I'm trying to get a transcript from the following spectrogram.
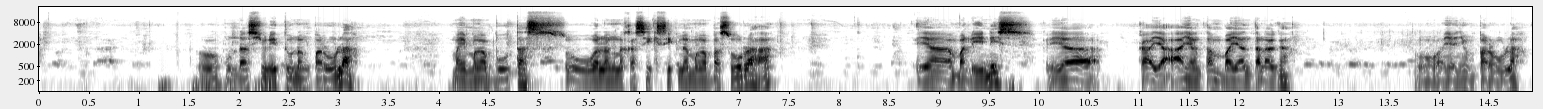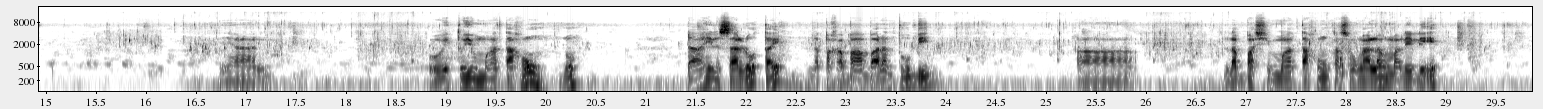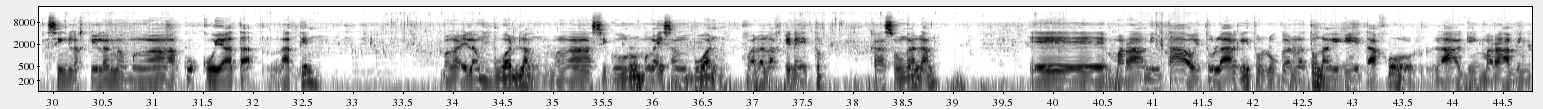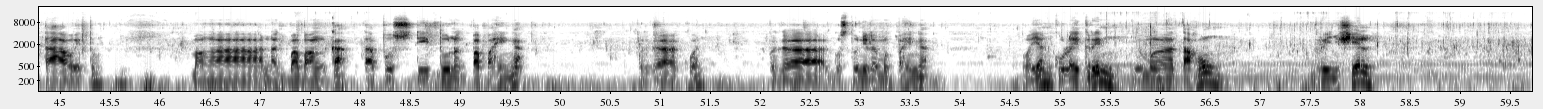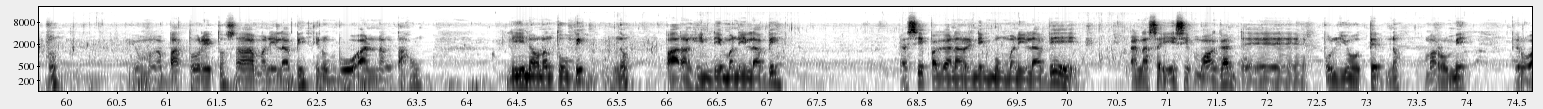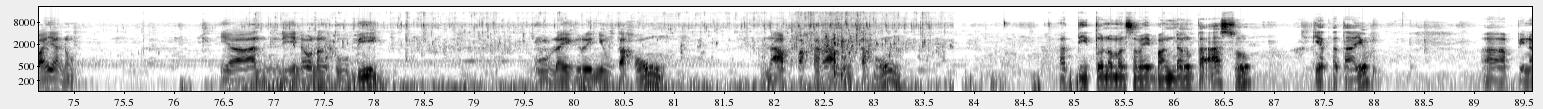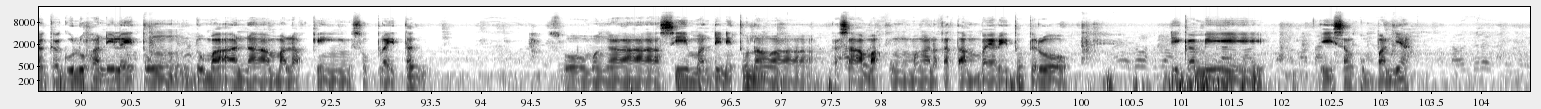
Oh, pundasyon ito ng parola. May mga butas. So, walang nakasiksik na mga basura ha. Kaya malinis. Kaya kaya ayang tambayan talaga o ayan yung parola yan o ito yung mga tahong no dahil sa low tide napakababa ng tubig ah labas yung mga tahong kaso nga lang maliliit kasing laki lang ng mga kuko yata natin. Mga ilang buwan lang mga siguro mga isang buwan malalaki na ito. Kaso nga lang eh maraming tao ito lagi. Itong lugar na to nakikita ko laging maraming tao ito. Mga nagbabangka tapos dito nagpapahinga. Pag uh, pag uh, gusto nila magpahinga. O yan kulay green yung mga tahong. Green shell oh, yung mga bato rito sa Manila Bay tinubuan ng tahong linaw ng tubig no parang hindi Manila Bay kasi pag narinig mong Manila Bay, ang nasa isip mo agad, eh, polluted, no? Marumi. Pero ayan, no? Yan, linaw ng tubig. Kulay green yung tahong. Napakaraming tahong. At dito naman sa may bandang taas, oh, akyat na tayo. Ah, pinagkaguluhan nila itong dumaan na malaking supply tag So mga seaman din ito na kasama kong mga nakatambay rito pero di kami isang kumpanya.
